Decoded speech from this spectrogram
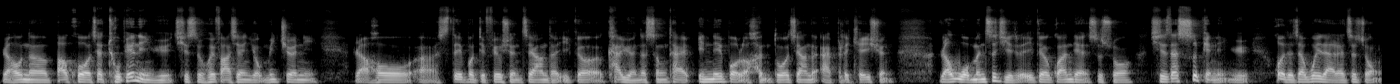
然后呢，包括在图片领域，其实会发现有 Mid Journey，然后呃 Stable Diffusion。这样的一个开源的生态，enable 了很多这样的 application。然后我们自己的一个观点是说，其实，在视频领域或者在未来的这种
